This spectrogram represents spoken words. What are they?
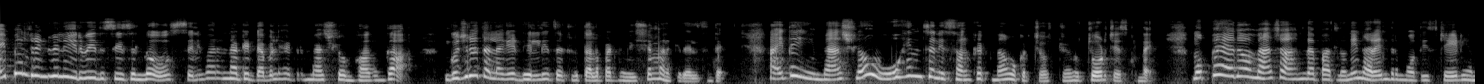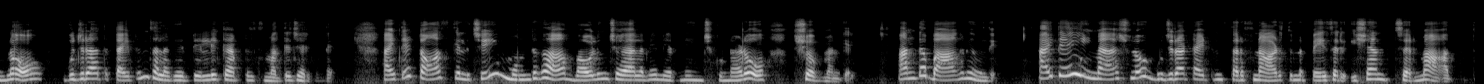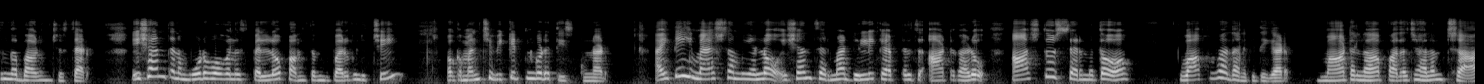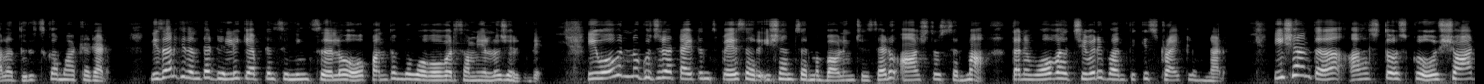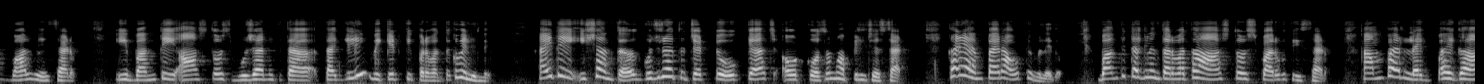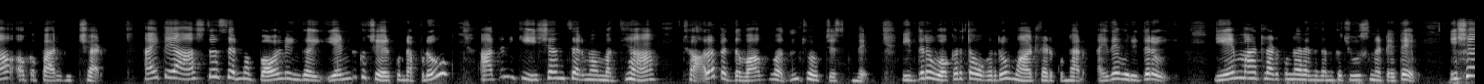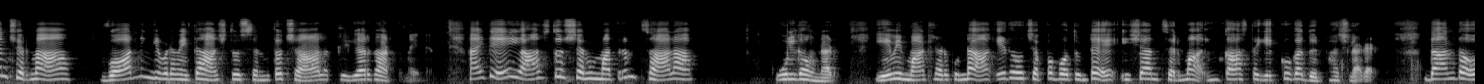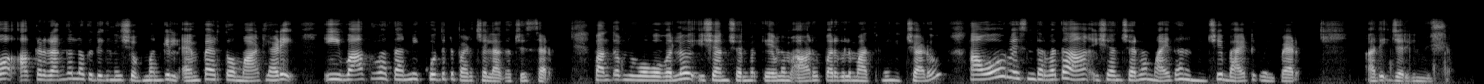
IPL రెండు వేల ఇరవై ఐదు సీజన్లో శనివారం నాటి డబుల్ హెడర్ మ్యాచ్లో భాగంగా గుజరాత్ అలాగే ఢిల్లీ జట్లు తలపడిన విషయం మనకి తెలిసిందే. అయితే ఈ మ్యాచ్లో ఊహించని సంఘటన ఒకటి చోటు చేసుకుంది. ముప్పై ఐదవ మ్యాచ్ అహ్మదాబాద్లోని నరేంద్ర మోదీ స్టేడియంలో గుజరాత్ టైటన్స్ అలాగే ఢిల్లీ క్యాపిటల్స్ మధ్య జరిగింది. అయితే టాస్ గెలిచి ముందుగా బౌలింగ్ చేయాలని నిర్ణయించుకున్నాడు శుభ్మన్ గిల్ అంతా బాగానే ఉంది. అయితే ఈ మ్యాచ్లో గుజరాత్ టైటన్స్ తరఫున ఆడుతున్న పేసర్ ఇషాంత్ శర్మ అద్భుతంగా బౌలింగ్ చేశాడు. ఇషాంత్ తన మూడు ఓవర్ల స్పెల్లో పంతొమ్మిది పరుగులు ఇచ్చి ఒక మంచి వికెట్ను కూడా తీసుకున్నాడు. అయితే ఈ మ్యాచ్ సమయంలో ఇషాంత్ శర్మ ఢిల్లీ క్యాపిటల్స్ ఆటగాడు ఆశుతోష్ శర్మతో వాగ్వాదానికి దిగాడు. మాటల పదజాలం చాలా దురుసుగా మాట్లాడాడు. నిజానికి ఇదంతా ఢిల్లీ క్యాపిటల్స్ ఇన్నింగ్స్లో పంతొమ్మిదవ ఓవర్ సమయంలో జరిగింది. ఈ ఓవర్ను Gujarat Titans pacer Ishant Sharma bowling చేశాడు. ఆశుతోష్ శర్మ తన ఓవర్ చివరి బంతికి స్ట్రైక్లో ఉన్నాడు. ఇషాంత్ ఆశుతోష్కు షార్ట్ బాల్ వేశాడు. ఈ బంతి ఆశుతోష్ భుజానికి త- తగిలి వికెట్ కీపర్ వద్దకు వెళ్ళింది. అయితే ఇషాంత్ గుజరాత్ జట్టు క్యాచ్ అవుట్ కోసం అప్పీల్ చేశాడు. కానీ ఎంపైర్ అవుట్ ఇవ్వలేదు. బంతి తగిలిన తర్వాత ఆశుతోష్ పరుగు తీశాడు. అంపైర్ లెగ్ బైగా ఒక పరుగు ఇచ్చాడు. అయితే ఆశుతోష్ శర్మ బౌలింగ్ ఎండ్కు చేరుకున్నప్పుడు అతనికి ఇషాంత్ శర్మ మధ్య చాలా పెద్ద వాగ్వాదం చోటు చేసుకుంది. ఇద్దరు ఒకరితో ఒకరు మాట్లాడుకున్నారు. అయితే వీరిద్దరు ఏం మాట్లాడుకున్నారని కనుక చూసినట్టయితే ఇషాంత్ శర్మ వార్నింగ్ ఇవ్వడం అయితే ఆశుతోష్ శర్మతో చాలా క్లియర్గా అర్థమైంది. అయితే ఈ ఆశుతోష్ శర్మ మాత్రం చాలా కూల్గా ఉన్నాడు. ఏమీ మాట్లాడకుండా ఏదో చెప్పబోతుంటే ఇషాంత్ శర్మ ఇంకాస్త ఎక్కువగా దుర్భాషలాడాడు. దాంతో అక్కడ రంగంలోకి దిగిన శుభ్మన్ గిల్ ఎంపైర్తో మాట్లాడి ఈ వాగ్వాదాన్ని కుదుటపరిచేలాగా చేశాడు. పంతొమ్మిదవ ఓవర్లో ఇషాంత్ శర్మ కేవలం ఆరు పరుగులు మాత్రమే ఇచ్చాడు. ఆ ఓవర్ వేసిన తర్వాత ఇషాంత్ శర్మ మైదానం నుంచి బయటకు వెళ్ళిపోయాడు. అది జరిగిన విషయం.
